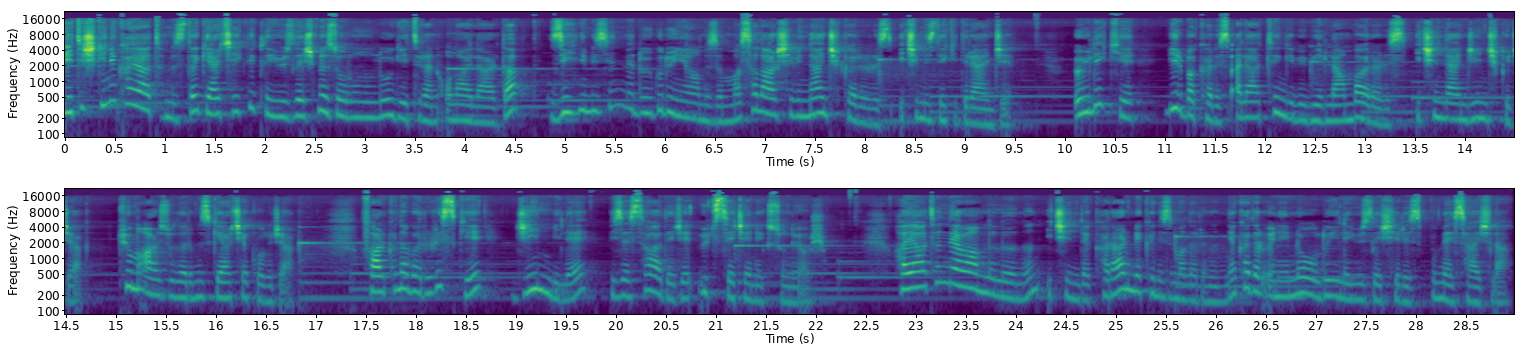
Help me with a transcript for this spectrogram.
Yetişkinlik hayatımızda gerçeklikle yüzleşme zorunluluğu getiren olaylarda zihnimizin ve duygu dünyamızın masal arşivinden çıkarırız içimizdeki direnci. Öyle ki bir bakarız Alaaddin gibi bir lamba ararız, içinden cin çıkacak, tüm arzularımız gerçek olacak. Farkına varırız ki cin bile bize sadece üç seçenek sunuyor. Hayatın devamlılığının içinde karar mekanizmalarının ne kadar önemli olduğu ile yüzleşiriz bu mesajla.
